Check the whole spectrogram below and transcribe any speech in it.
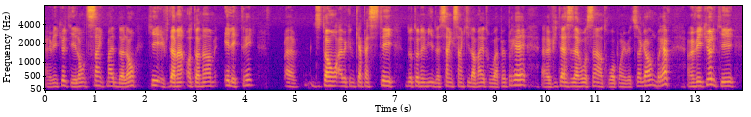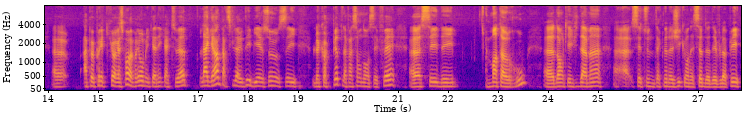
Un véhicule qui est long de 5 mètres de long, qui est évidemment autonome, électrique. Euh, dit-on, avec une capacité d'autonomie de 500 km ou à peu près, euh, vitesse 0-100 en 3,8 secondes. Bref, un véhicule qui est euh, à peu près, qui correspond à peu près aux mécaniques actuelles. La grande particularité, bien sûr, c'est le cockpit, la façon dont c'est fait. c'est des moteurs roues. Donc, évidemment, c'est une technologie qu'on essaie de développer,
